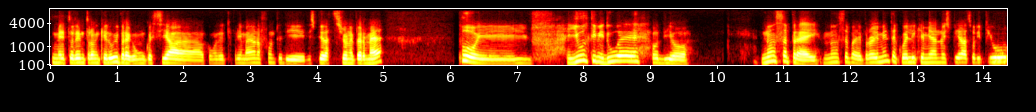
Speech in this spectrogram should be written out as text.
metto dentro anche lui perché comunque sia, come ho detto prima, è una fonte di, di ispirazione per me. Poi gli ultimi due, oddio, non saprei, non saprei, probabilmente quelli che mi hanno ispirato di più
